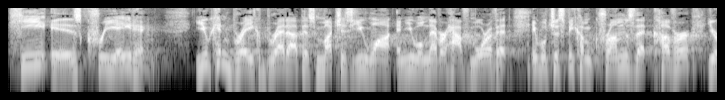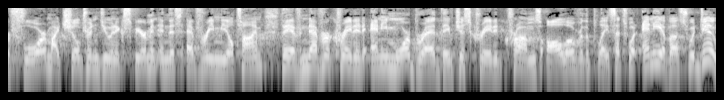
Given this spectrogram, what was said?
he is creating. You can break bread up as much as you want and you will never have more of it. It will just become crumbs that cover your floor. My children do an experiment in this every mealtime. They have never created any more bread. They've just created crumbs all over the place. That's what any of us would do.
